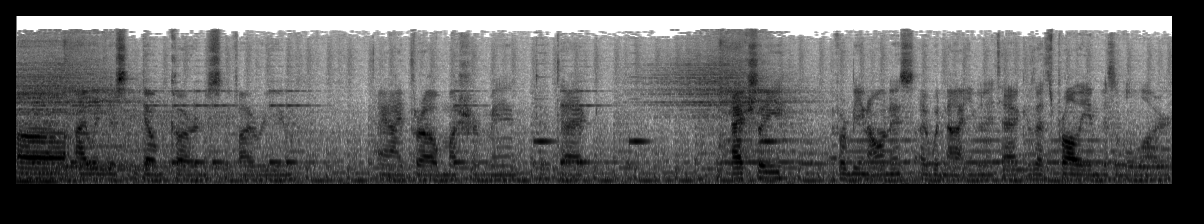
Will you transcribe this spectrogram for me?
Uh, I would just dump cards if I were you. And I'd throw Mushroom Man to attack. Actually, if we're being honest, I would not even attack because that's probably invisible water.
